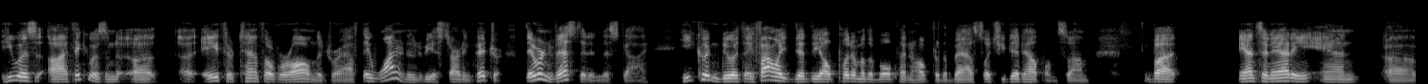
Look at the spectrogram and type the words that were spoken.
He was, uh, I think it was an uh, uh, eighth or tenth overall in the draft. They wanted him to be a starting pitcher. They were invested in this guy. He couldn't do it. They finally did the "I'll put him in the bullpen and hope for the best," which he did help him some. But Antonetti and uh,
